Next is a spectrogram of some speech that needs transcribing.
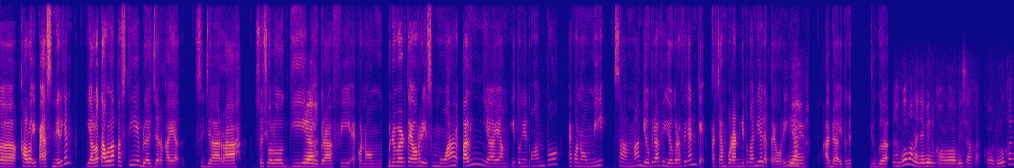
uh, kalau IPS sendiri kan ya lo tau lah pasti belajar kayak sejarah, sosiologi, yeah. geografi, ekonomi, bener-bener teori semua. Paling ya yang hitung-hitungan tuh ekonomi sama geografi. Geografi kan kayak percampuran gitu kan dia ada teorinya, yeah, yeah. Ada hitung juga. Nah, gue mau nanya Bin, kalau misalkan kalau dulu kan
